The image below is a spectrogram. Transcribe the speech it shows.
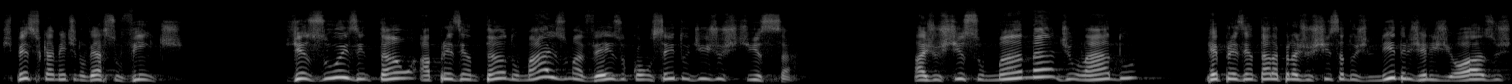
especificamente no verso 20, Jesus então apresentando mais uma vez o conceito de justiça. A justiça humana, de um lado, representada pela justiça dos líderes religiosos,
